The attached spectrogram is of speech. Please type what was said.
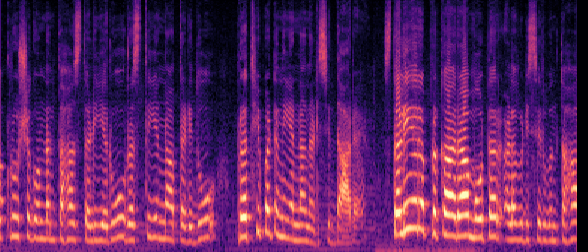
ಆಕ್ರೋಶಗೊಂಡಂತಹ ಸ್ಥಳೀಯರು ರಸ್ತೆಯನ್ನ ತಡೆದು ಪ್ರತಿಭಟನೆಯನ್ನ ನಡೆಸಿದ್ದಾರೆ. ಸ್ಥಳೀಯರ ಪ್ರಕಾರ ಮೋಟಾರ್ ಅಳವಡಿಸಿರುವಂತಹ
